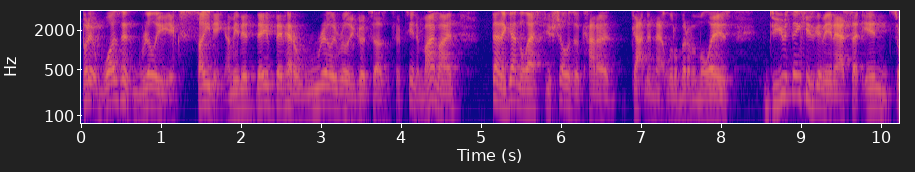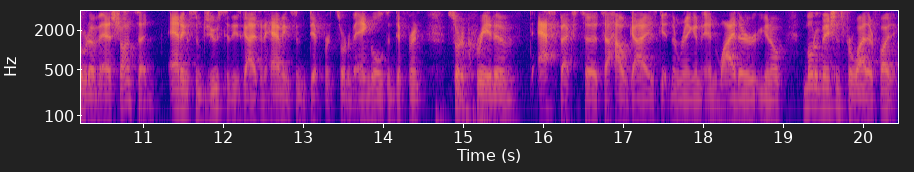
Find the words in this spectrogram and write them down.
but it wasn't really exciting. I mean, it, they've they've had a really really good 2015 in my mind. Then again, the last few shows have kind of gotten in that little bit of a malaise do you think he's going to be an asset in sort of as Sean said, adding some juice to these guys and having some different sort of angles and different sort of creative aspects to to how guys get in the ring and, and why they're you know motivations for why they're fighting?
